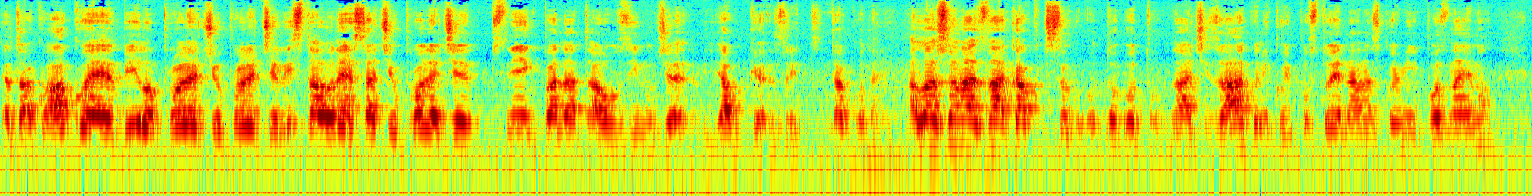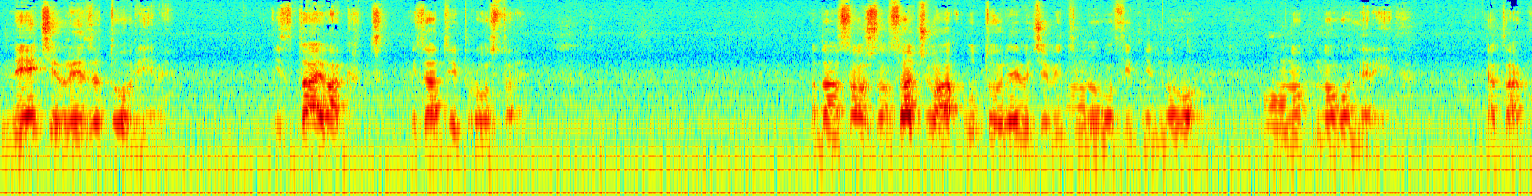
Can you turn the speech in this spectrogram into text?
Jel tako? Ako je bilo proljeće, u proljeće listalo, ne, sad će u proljeće snijeg padat, a u zimu će jabuke zriti, tako da je. Allah što nas zna kako će se dogotovo. Znači, zakoni koji postoje danas, koje mi poznajemo, neće vred za to vrijeme. I za taj vakat, i za te prostore. A danas ono što nam sačuva, u to vrijeme će biti mnogo fitni, mnogo, no, mnogo nereda. Jel tako?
